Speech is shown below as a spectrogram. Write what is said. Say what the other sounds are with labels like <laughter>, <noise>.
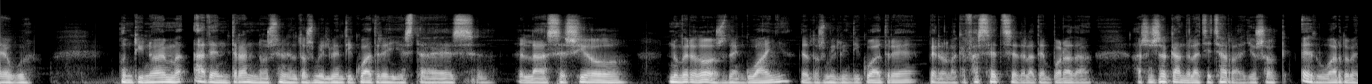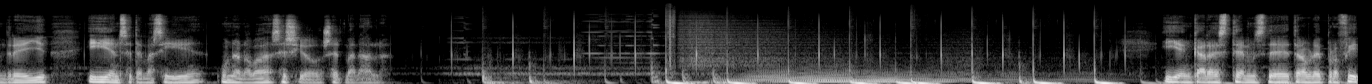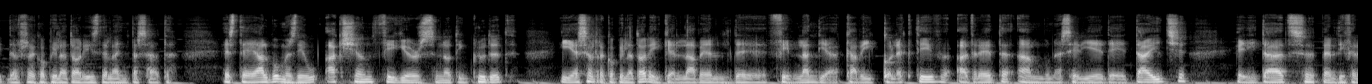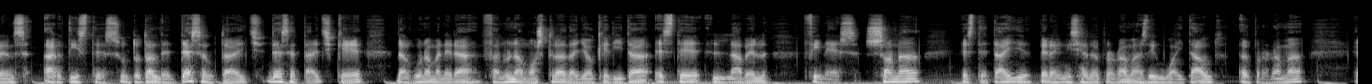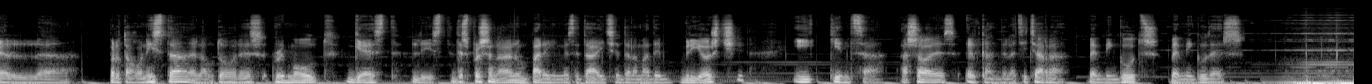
esteu? Continuem adentrant-nos en el 2024 i esta és la sessió número 2 d'enguany del 2024, però la que fa 16 de la temporada. Això és el de la Xixarra. Jo sóc Eduardo Vendrell i encetem així una nova sessió setmanal. i encara és temps de treure profit dels recopilatoris de l'any passat. Este àlbum es diu Action Figures Not Included i és el recopilatori que el label de Finlàndia, Kavi Collective, ha tret amb una sèrie de talls editats per diferents artistes, un total de 10 talls, 10 talls que d'alguna manera fan una mostra d'allò que edita este label finès. Sona este tall per a iniciar el programa, es diu Whiteout, el programa, el uh, protagonista, l'autor és Remote Guest List. Després sonaran un parell més detalls de la mà de Brioche i Quinza. Això és el cant de la xixarra. Benvinguts, benvingudes. bin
